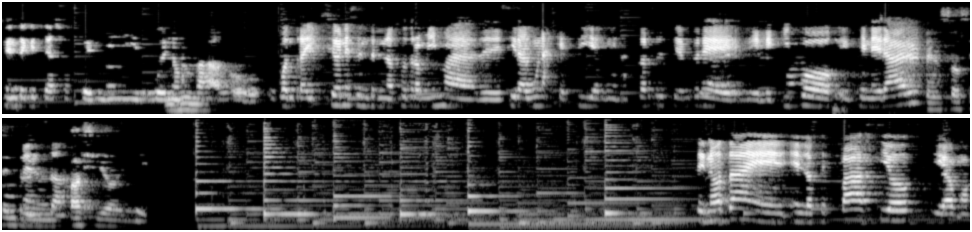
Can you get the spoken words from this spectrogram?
gente que se haya ofendido o enojado, o contradicciones entre nosotros mismas, de decir algunas que sí, algunas suerte, siempre el equipo en general pensó siempre en el espacio. Y... Se nota en, en los espacios, digamos,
